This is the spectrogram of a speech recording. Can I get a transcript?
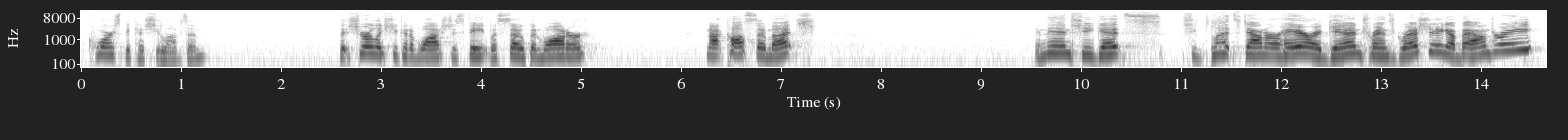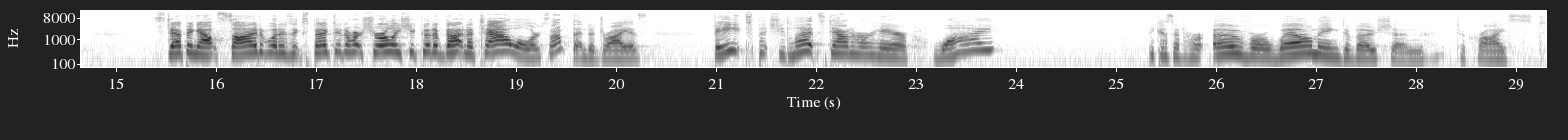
Of course, because she loves him. But surely she could have washed his feet with soap and water, not cost so much. And then she gets, she lets down her hair again, transgressing a boundary, stepping outside of what is expected of her. Surely she could have gotten a towel or something to dry his feet, but she lets down her hair. Why? Because of her overwhelming devotion to Christ.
